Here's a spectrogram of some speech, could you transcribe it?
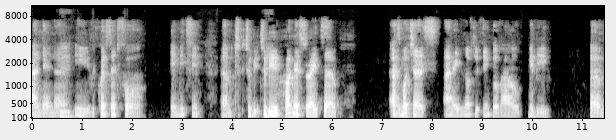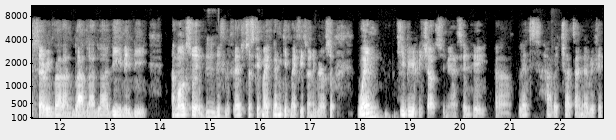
and then um, Mm. he requested for a meeting. Um, to, to be to Mm. be honest, right? Um, as much as I love to think of how maybe um, cerebral and blah blah blah D may be, I'm also a Mm. bit let's just keep my let me keep my feet on the ground. So when GB reached out to me and said, "Hey, uh, let's have a chat and everything,"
